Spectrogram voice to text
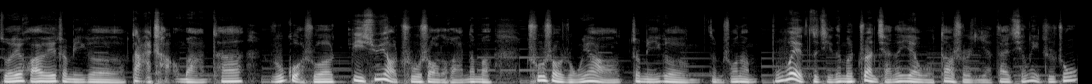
作为华为这么一个大厂吧，它如果说必须要出售的话，那么出售荣耀这么一个怎么说呢？不为自己那么赚钱的业务，倒是也在情理之中。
